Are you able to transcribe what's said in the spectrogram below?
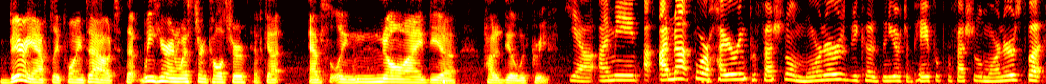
very aptly point out that we here in Western culture have got absolutely no idea how to deal with grief. yeah, I mean, I'm not for hiring professional mourners because then you have to pay for professional mourners. But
